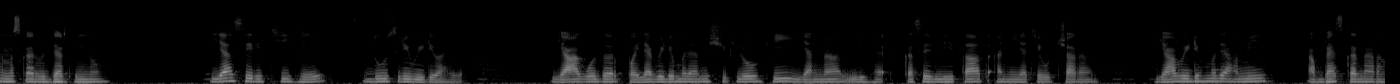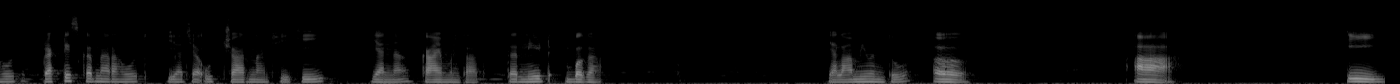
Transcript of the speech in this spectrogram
नमस्कार विद्यार्थींनो या सिरीजची हे दुसरी व्हिडिओ आहे. या अगोदर पहिल्या व्हिडिओमध्ये आम्ही शिकलो की यांना लिह कसे लिहितात आणि याचे उच्चारण. या व्हिडिओमध्ये आम्ही अभ्यास करणार आहोत प्रॅक्टिस करणार आहोत याच्या उच्चारणाची की यांना काय म्हणतात. तर नीट बघा. याला आम्ही म्हणतो अ आ ई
